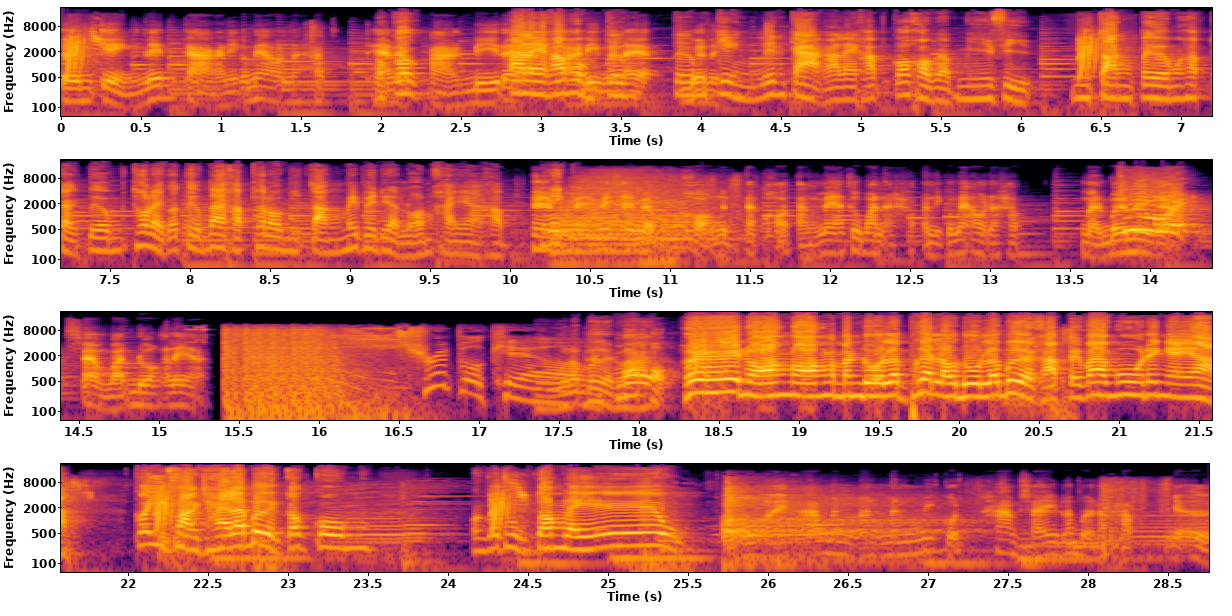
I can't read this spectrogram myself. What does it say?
เติมเก่งเล่นกากอันนี้ก็ไม่เอานะครับ แถมแบบปากดีด้วยอะไรครับผมปากดีหเติมอนเลยอะเติมบอร์หนึ่งเก่งเล่นกากอะไรครับ ก็เขาแบบมีฝีมีตังค์เติมครับ จากเติมเท่าไหร่ก็เติมได้ครับ ถ้าเรามีตังค์ไม่ไปเดือดร้อนใครอะครับ ไม่เล่นไม่ไม่ใช่แบบขอเงินแต่ขอตังค์แม่ทุกวันนะครับ อันนี้ก็ไม่เอานะครับ เหมือนเบอร์หนึ่งอะแสมวัดดวงอะไรอะ Triple โอ้ kill. โหระเบิดโง่ว่ะเฮ้ยน้องน้องมันโดนแล้วเพื่อนเราโดนระเบิดครับไปว่าโงูได้ไงอะก็อีกฝั่งใช้ระเบิดก็โกงมันก็ถูกต้องแล้วโกงอะไร กดห้ามใช้ระเบิดหรอกครับอย่าเออ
